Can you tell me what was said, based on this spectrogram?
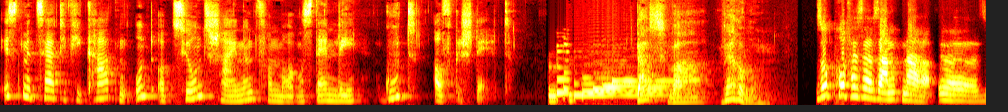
ist mit Zertifikaten und Optionsscheinen von Morgan Stanley gut aufgestellt. Das war Werbung. So, Professor Sandner, äh,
